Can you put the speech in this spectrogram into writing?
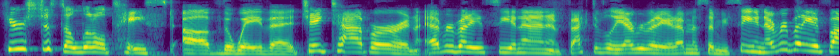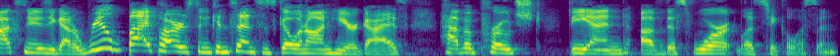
Here's just a little taste of the way that Jake Tapper and everybody at CNN, and effectively everybody at MSNBC and everybody at Fox News, you got a real bipartisan consensus going on here, guys, have approached the end of this war. Let's take a listen.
